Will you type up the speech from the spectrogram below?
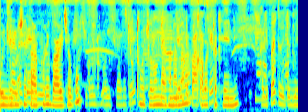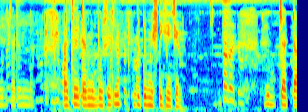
মিলে বসে তারপরে বাড়ি যাব। তো চলুন, এখন আমরা খাবারটা খেয়ে নিই। খালি আচ্ছা ওইটা আমি বসেছি দুটো মিষ্টি খেয়েছি চারটা।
